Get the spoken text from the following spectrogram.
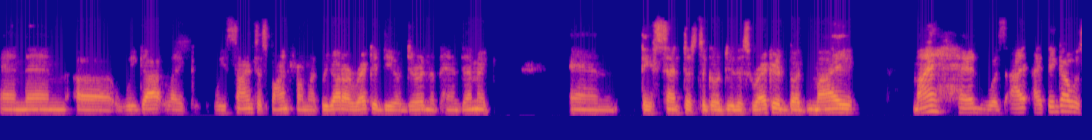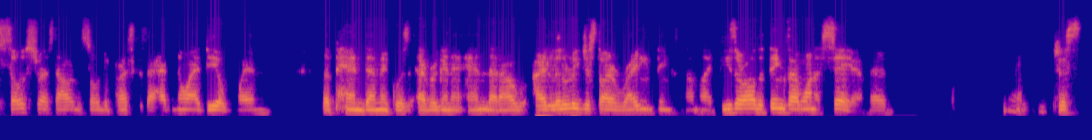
and then uh, we got like we signed to Spinefarm like we got our record deal during the pandemic and they sent us to go do this record but my my head was i, I think i was so stressed out and so depressed because i had no idea when the pandemic was ever going to end that I, I literally just started writing things and i'm like these are all the things i want to say and then just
